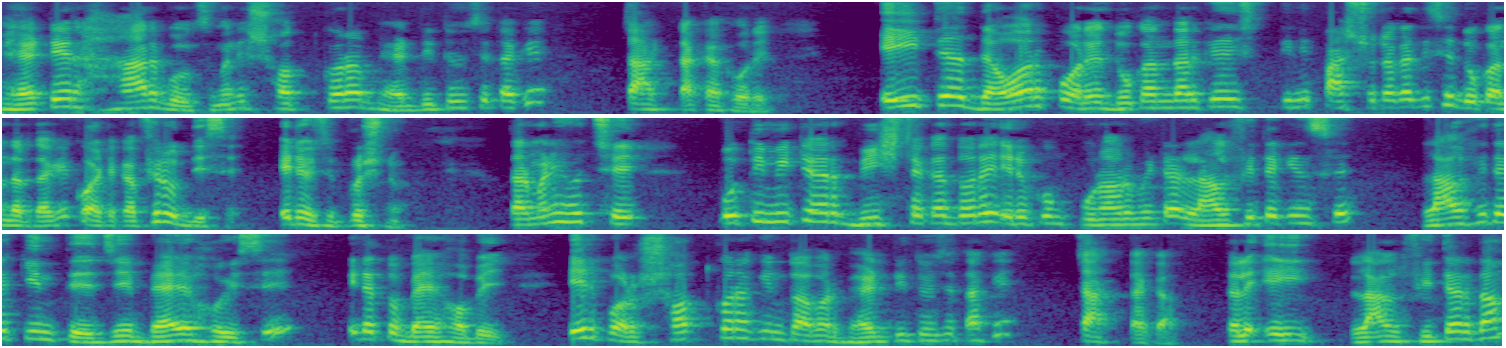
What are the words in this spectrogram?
ভ্যাটের হার বলছে মানে শতকরা ভ্যাট দিতে হচ্ছে তাকে চার টাকা করে। এইটা দেওয়ার পরে দোকানদারকে তিনি পাঁচশো টাকা দিছে, দোকানদার তাকে কয় টাকা ফেরত দিছে? এটা হচ্ছে প্রশ্ন। তার মানে হচ্ছে প্রতি মিটার বিশ টাকা দরে এরকম পনেরো মিটার লাল ফিতা কিনছে। লাল ফিতা কিনতে যে ব্যয় হয়েছে, এটা তো ব্যয় হবেই। এরপর শতকরা কিন্তু আবার ভ্যাট দিতে হয়েছে তাকে চার টাকা। তাহলে এই লাল ফিতার দাম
